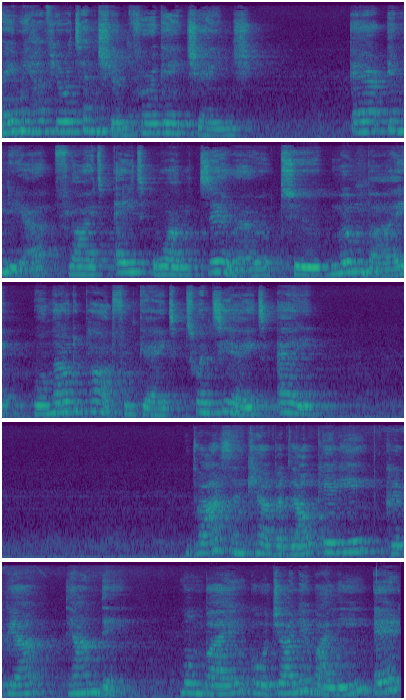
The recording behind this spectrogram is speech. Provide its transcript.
May we have your attention for a gate change? Air India Flight 810 to Mumbai will now depart from gate 28A. द्वार संख्या बदलाव के लिए कृपया ध्यान दें मुंबई को जाने वाली एयर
